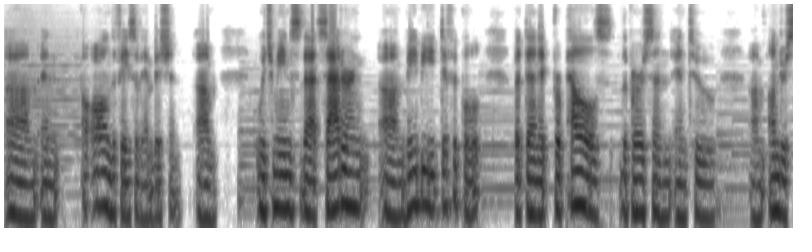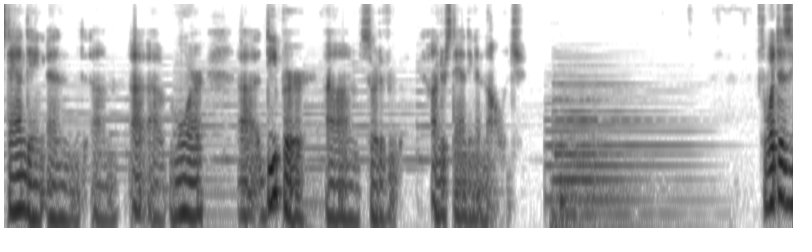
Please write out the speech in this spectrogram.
um, and all in the face of ambition, um, which means that Saturn um, may be difficult, but then it propels the person into um, understanding and um, a, a, more uh, deeper um, sort of understanding and knowledge. So, what does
